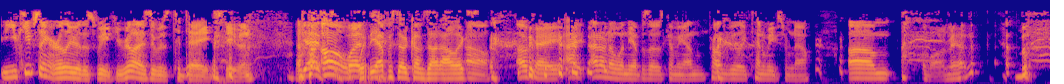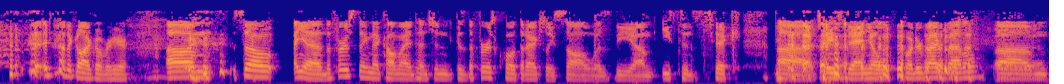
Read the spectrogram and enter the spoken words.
you keep saying earlier this week. You realize it was today, Stephen. Yes, oh, but when the episode comes out, Alex. Oh, okay. I I don't know when the episode is coming out. Probably like ten weeks from now. Um, come on, man. it's ten o'clock over here. Um, so yeah, the first thing that caught my attention because the first quote that I actually saw was the um, Easton Stick uh, Chase Daniel quarterback battle Oh, um, man.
